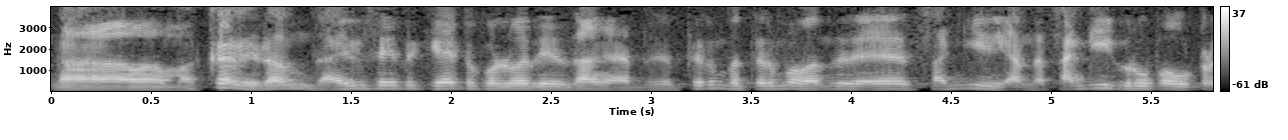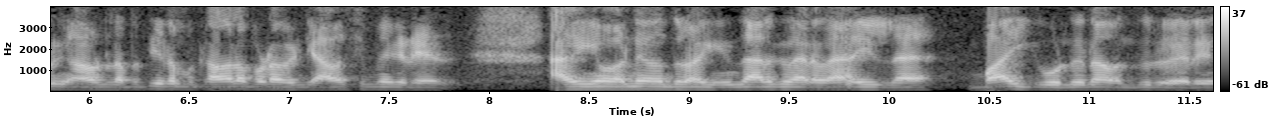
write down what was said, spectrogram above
நான் மக்களிடம் தயவு செய்து கேட்டுக்கொள்வது இதுதாங்க. அது திரும்ப திரும்ப வந்து சங்கி அந்த சங்கி குரூப்பை விட்டுருங்க. அவங்கள பற்றி நம்ம கவலைப்பட வேண்டிய அவசியமே கிடையாது. அவங்க உடனே வந்துடுவாங்க இந்த ஆளுக்கு வேறு வேலை இல்லை. பாய்க்கு ஒன்றுனா வந்துடுவாரு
